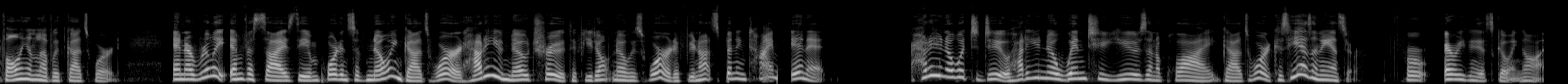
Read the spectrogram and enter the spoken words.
falling in love with God's word. And I really emphasize the importance of knowing God's word. How do you know truth if you don't know his word? If you're not spending time in it, how do you know what to do? How do you know when to use and apply God's word? Because he has an answer for everything that's going on.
